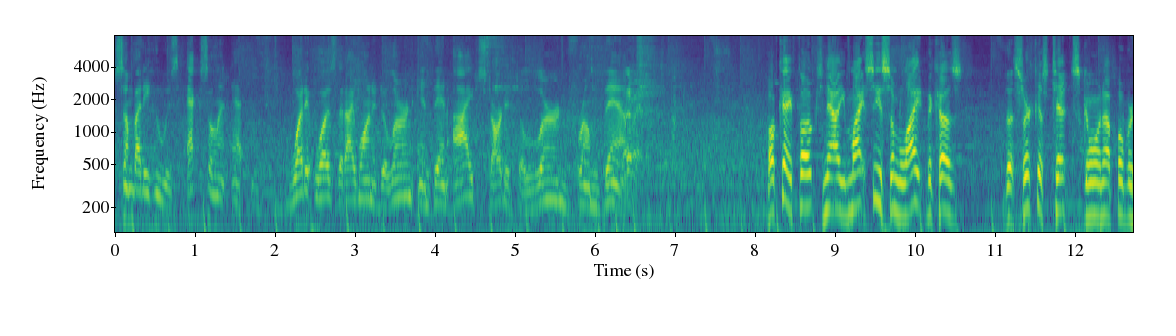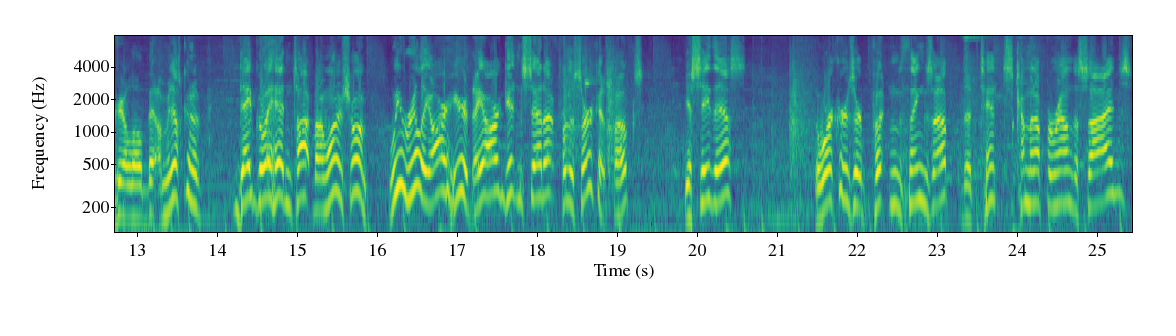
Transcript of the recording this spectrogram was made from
somebody who was excellent at what it was that I wanted to learn, and then I started to learn from them. Okay, folks, now you might see some light because the circus tent's going up over here a little bit. I'm just going to, Dave, go ahead and talk, but I want to show them we really are here. They are getting set up for the circus, folks. You see this? The workers are putting things up, the tent's coming up around the sides.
